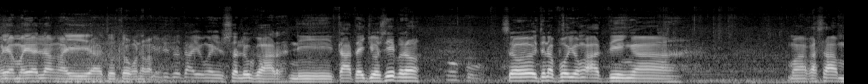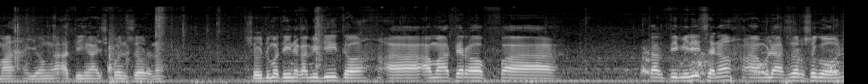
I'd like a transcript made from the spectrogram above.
ah, maya-maya lang ay uh, totoo na kami. Dito tayo ngayon sa lugar ni Tatay Joseph ano. Opo. So ito na po yung ating ah, mga kasama, yung ating ah, sponsor ano. So dumating na kami dito, ah, a matter of ah, 30 minutes ano ah, mula sa Sorsogon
